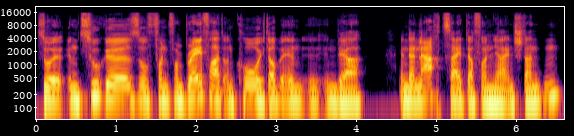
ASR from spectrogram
so im Zuge so von, von Braveheart und Co. Ich glaube, in, in der, in der Nachzeit davon ja entstanden.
